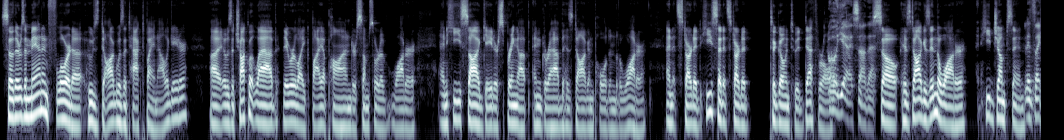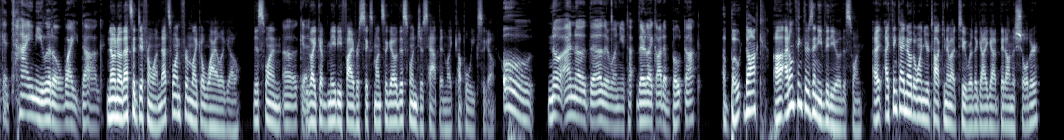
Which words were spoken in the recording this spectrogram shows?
So there was a man in Florida whose dog was attacked by an alligator. Uh, it was a chocolate lab. They were like by a pond or some sort of water, and he saw a gator spring up and grab his dog and pull it into the water. And it started. He said it started to go into a death roll. Oh yeah, I saw that. So his dog is in the water and he jumps in. It's like a tiny little white dog. No, no, that's a different one. That's one from like a while ago. This one, Oh, okay. like a, maybe five or six months ago. This one just happened like a couple weeks ago. oh no, I know the other one you're talking. They're like on a boat dock. A boat dock? Uh, I don't think there's any video of this one. I, I think I know the one you're talking about too, where the guy got bit on the shoulder.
